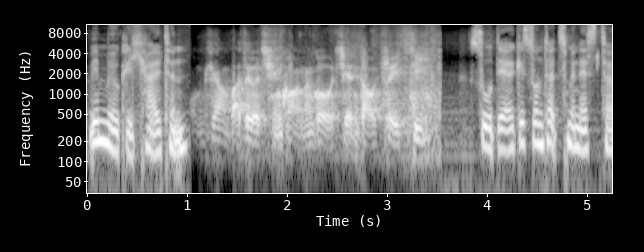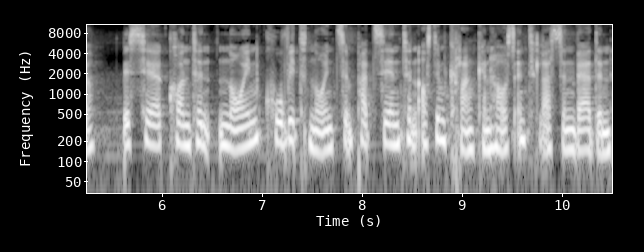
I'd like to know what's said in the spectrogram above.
wie möglich halten. So der Gesundheitsminister. Bisher konnten neun Covid-19-Patienten aus dem Krankenhaus entlassen werden.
